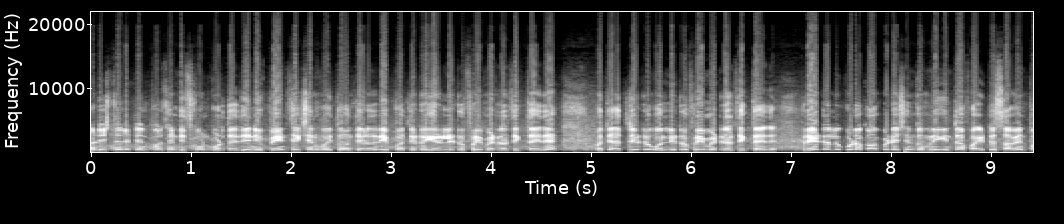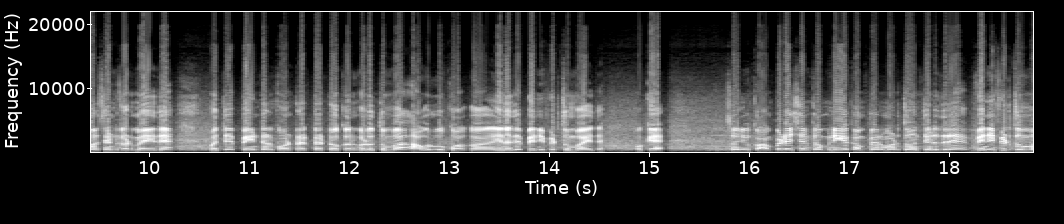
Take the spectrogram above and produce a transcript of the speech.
Additionally ten percent discount ಕೊಡ್ತಾ ಇದ್ದೀವಿ. ನೀವು ಪೇಂಟ್ ಸೆಕ್ಷನ್ಗೆ ಹೋಯ್ತು ಅಂತ ಹೇಳಿದ್ರೆ ಇಪ್ಪತ್ತು ಲೀಟ್ರ್ ಎರಡು ಲೀಟ್ರ್ ಫ್ರೀ ಮೆಟೀರಿಯಲ್ ಸಿಗ್ತಾ ಇದೆ, ಮತ್ತು ಹತ್ತು ಲೀಟ್ರ್ ಒಂದು ಲೀಟ್ರ್ ಫ್ರೀ ಮೆಟೀರಿಯಲ್ ಸಿಗ್ತಾ ಇದೆ. ರೇಟಲ್ಲೂ ಕೂಡ ಕಾಂಪಿಟೇಷನ್ ಕಂಪ್ನಿಗಿಂತ ಫೈವ್ ಟು ಸೆವೆನ್ ಪರ್ಸೆಂಟ್ ಕಡಿಮೆ ಇದೆ. ಮತ್ತು ಪೇಂಟರ್ ಕಾಂಟ್ರಾಕ್ಟರ್ ಟೋಕನ್ಗಳು ತುಂಬ, ಅವ್ರಿಗೂ ಏನಿದೆ ಬೆನಿಫಿಟ್ ತುಂಬ ಇದೆ. ಓಕೆ ಸೊ ನೀವು ಕಾಂಪಿಟೇಷನ್ ಕಂಪ್ನಿಗೆ ಕಂಪೇರ್ ಮಾಡ್ತು ಅಂತ ಹೇಳಿದ್ರೆ ಬೆನಿಫಿಟ್ ತುಂಬ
